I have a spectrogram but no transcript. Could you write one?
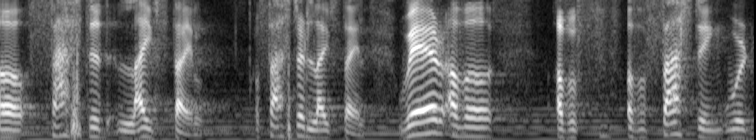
a fasted lifestyle, a fasted lifestyle, where our, our, our fasting would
